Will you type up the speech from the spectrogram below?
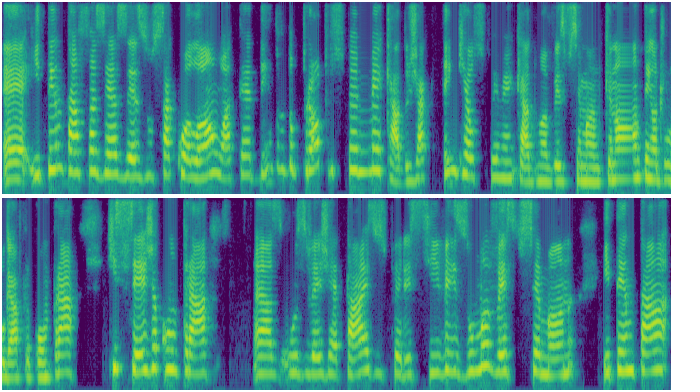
é, e tentar fazer, às vezes, o sacolão até dentro do próprio supermercado, já que tem que ir ao supermercado uma vez por semana, porque não tem outro lugar para comprar, que seja comprar as, os vegetais, os perecíveis, uma vez por semana e tentar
